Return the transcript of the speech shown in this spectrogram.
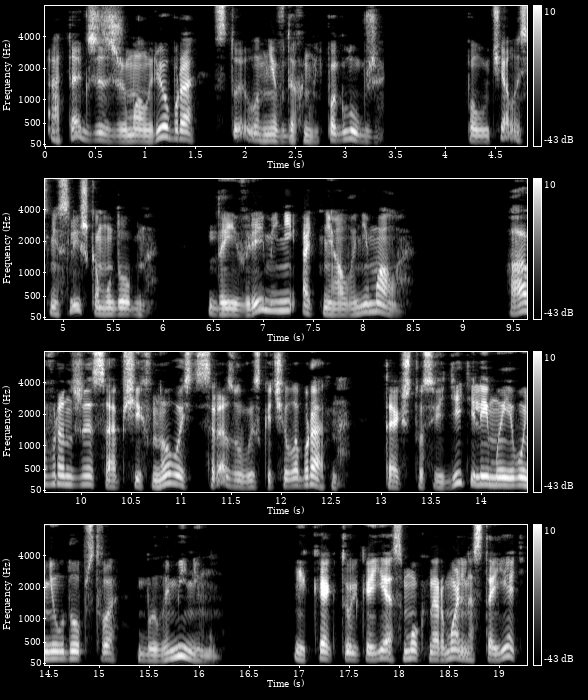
а также сжимал ребра, стоило мне вдохнуть поглубже. Получалось не слишком удобно, да и времени отняло немало. Аврон же, сообщив новость, сразу выскочил обратно, так что свидетелей моего неудобства было минимум. И как только я смог нормально стоять,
